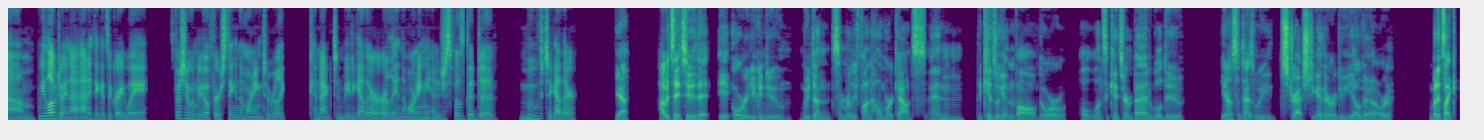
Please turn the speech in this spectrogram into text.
Um, we love doing that. And I think it's a great way, especially when we go first thing in the morning to really connect and be together early in the morning. And it just feels good to move together. Yeah. I would say too that, it, or you can do, we've done some really fun home workouts and Mm-hmm. the kids will get involved. Or well, once the kids are in bed, we'll do, you know, sometimes we stretch together or do yoga or, but it's like,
